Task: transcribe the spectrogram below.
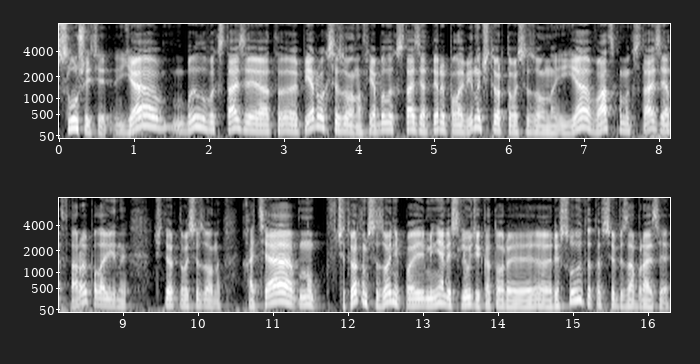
Слушайте, я был в экстазе от э, первых сезонов, я был в экстазе от первой половины четвертого сезона, и я в адском экстазе от второй половины четвертого сезона. Хотя, ну, в четвертом сезоне поменялись люди, которые э, рисуют это все безобразие.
